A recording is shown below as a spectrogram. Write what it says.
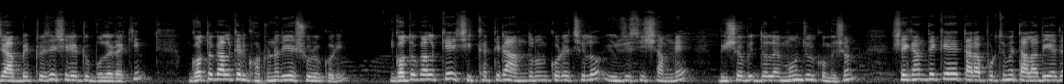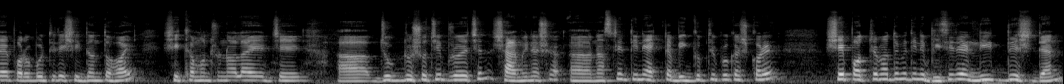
যে আপডেট রয়েছে সেটা একটু বলে রাখি। গতকালকের ঘটনা দিয়ে শুরু করি। গতকালকে শিক্ষার্থীরা আন্দোলন করেছিল ইউজিসির সামনে বিশ্ববিদ্যালয় মঞ্জুর কমিশন। সেখান থেকে তারা প্রথমে তালা দিয়ে দেয়, পরবর্তীতে সিদ্ধান্ত হয়। শিক্ষা মন্ত্রণালয়ের যে যুগ্ম সচিব রয়েছেন শারমিনা নাসরিন, তিনি একটা বিজ্ঞপ্তি প্রকাশ করেন। সেই পত্রের মাধ্যমে তিনি ভিসিদের নির্দেশ দেন,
